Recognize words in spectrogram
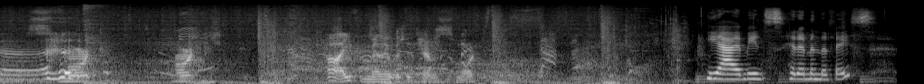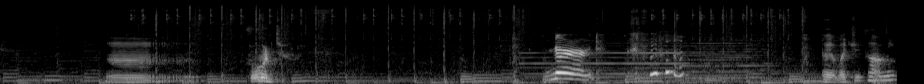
SMORC. Oh, are you familiar with the term SMORC? Yeah, it means hit him in the face. Mm, Good. Nerd. Wait, what you call me?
